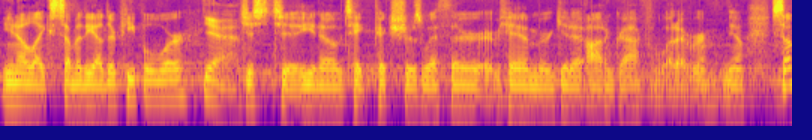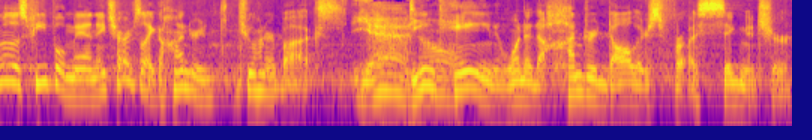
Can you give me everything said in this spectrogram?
You know, like some of the other people were. Yeah. Just to, you know, take pictures with her, him or get an autograph or whatever. You know, some of those people, man, they charge like 100, 200 bucks. Yeah, Dean no. Cain wanted $100 for a signature.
